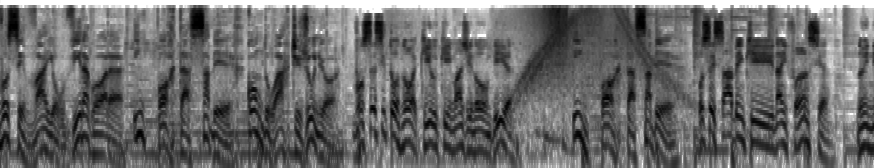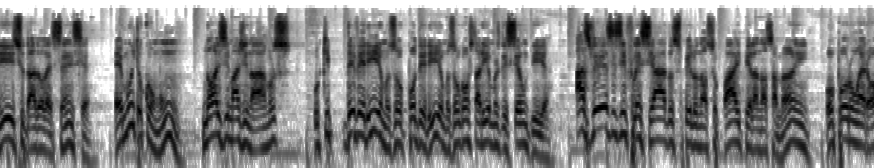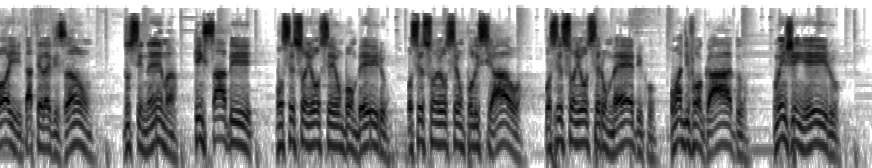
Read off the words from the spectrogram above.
Você vai ouvir agora. Importa saber. Com Duarte Júnior. Você se tornou aquilo que imaginou um dia? Importa saber. Vocês sabem que na infância, no início da adolescência, é muito comum nós imaginarmos o que deveríamos ou poderíamos ou gostaríamos de ser um dia. Às vezes influenciados pelo nosso pai, pela nossa mãe, ou por um herói da televisão, do cinema, quem sabe você sonhou ser um bombeiro, você sonhou ser um policial, você sonhou ser um médico, um advogado, um engenheiro,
